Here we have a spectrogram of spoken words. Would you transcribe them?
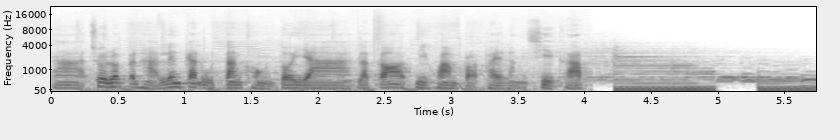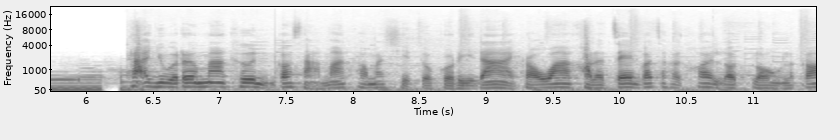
ชาติ ช่วยลดปัญหาเรื่องการอุดตันของตัวยา แล้วก็มีความปลอดภัยหลังฉีดครับ ถ้าอายุเริ่มมากขึ้นก็สามารถเข้ามาฉีดตัวโกรีได้ เพราะว่าคอลลาเจนก็จะค่อยๆ ลดลง แล้วก็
